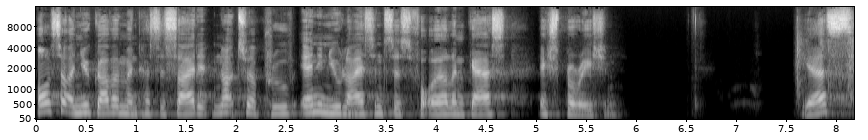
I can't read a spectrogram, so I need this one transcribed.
Also, a new government has decided not to approve any new licenses for oil and gas exploration. Yes.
